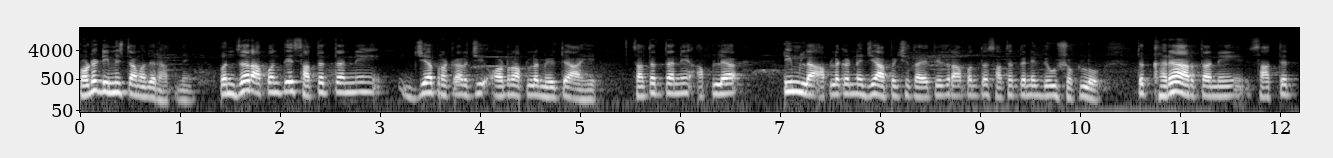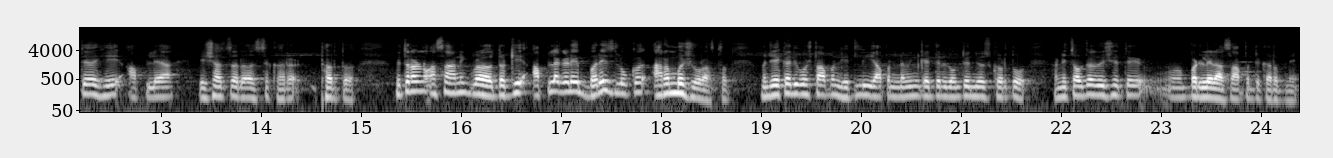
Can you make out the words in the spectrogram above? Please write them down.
प्रॉडक्ट इमेज त्यामध्ये राहत नाही. पण जर आपण ते सातत्याने ज्या प्रकारची ऑर्डर आपल्याला मिळते आहे सातत्याने आपल्या टीमला आपल्याकडनं जे अपेक्षित आहे ते जर आपण तर सातत्याने देऊ शकलो तर खऱ्या अर्थाने सातत्य हे आपल्या यशाचं रहस्य खरं ठरतं. मित्रांनो असं अनेक वेळा होतं की आपल्याकडे बरेच लोक आरंभशूर असतात. म्हणजे एखादी गोष्ट आपण घेतली आपण नवीन काहीतरी दोन तीन दिवस करतो आणि चौथ्या दिवशी ते पडलेलं असं आपण ते करत नाही.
